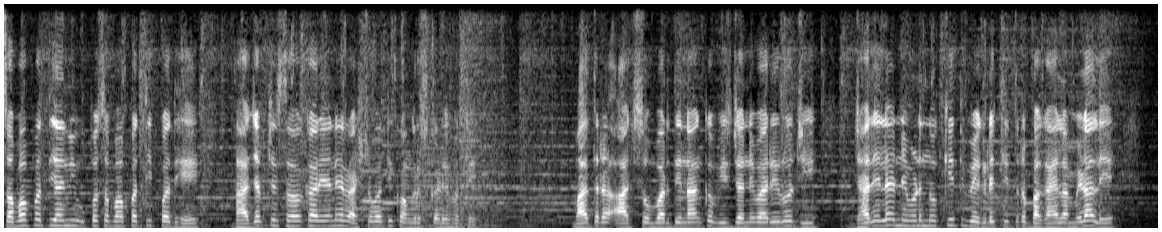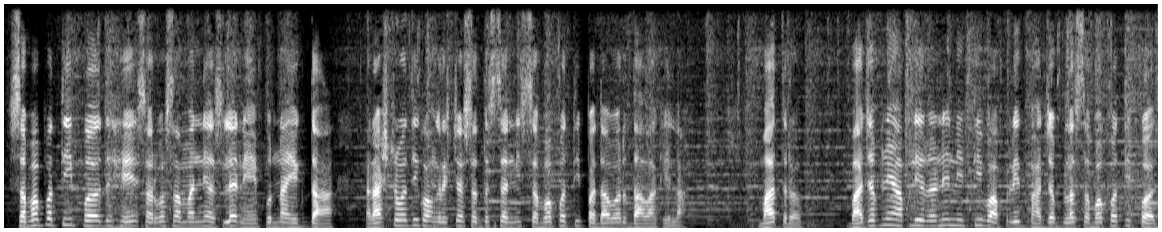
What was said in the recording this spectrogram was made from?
सभापती आणि उपसभापती पद हे भाजपच्या सहकार्याने राष्ट्रवादी काँग्रेसकडे होते. मात्र आज सोमवार दिनांक वीस जानेवारी रोजी झालेल्या निवडणुकीत वेगळे चित्र बघायला मिळाले सभापती पद हे सर्वसामान्य असल्याने पुन्हा एकदा राष्ट्रवादी काँग्रेसच्या सदस्यांनी सभापती पदावर दावा केला. मात्र भाजपने आपली रणनीती वापरीत भाजपला सभापती पद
